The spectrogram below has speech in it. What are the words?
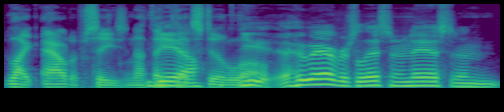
like out of season. I think yeah, that's still the law. you- whoever's listening to this, and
